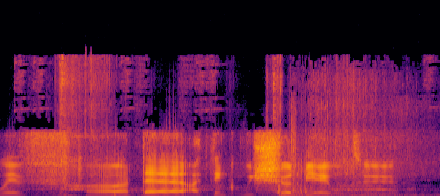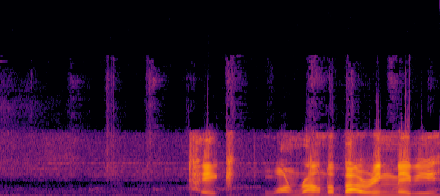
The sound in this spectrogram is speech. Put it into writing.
With her there, I think we should be able to take one round of battering, maybe?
